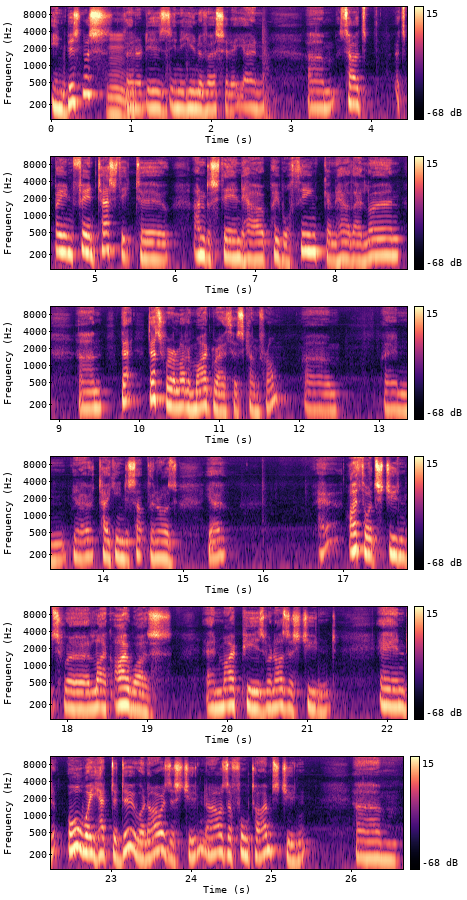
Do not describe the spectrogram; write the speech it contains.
in business than it is in a university, and um, so it's it's been fantastic to understand how people think and how they learn. Um, that that's where a lot of my growth has come from, um, and you know, taking to something I was, you know, I thought students were like I was, and my peers when I was a student, and all we had to do when I was a student, I was a full time student, um,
